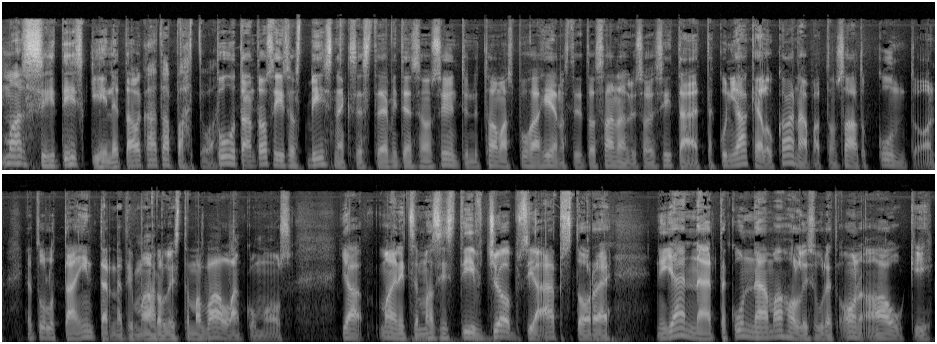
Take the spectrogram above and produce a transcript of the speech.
massia tiskiin, että alkaa tapahtua. Puhutaan tosi isosta bisneksestä ja miten se on syntynyt. Thomas Puha hienosti tuossa analysoi sitä, että kun jakelukanavat on saatu kuntoon ja tullut tämä internetin mahdollistama vallankumous ja mainitsemasi Steve Jobs ja App Store, niin jännää, että kun nämä mahdollisuudet on auki,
